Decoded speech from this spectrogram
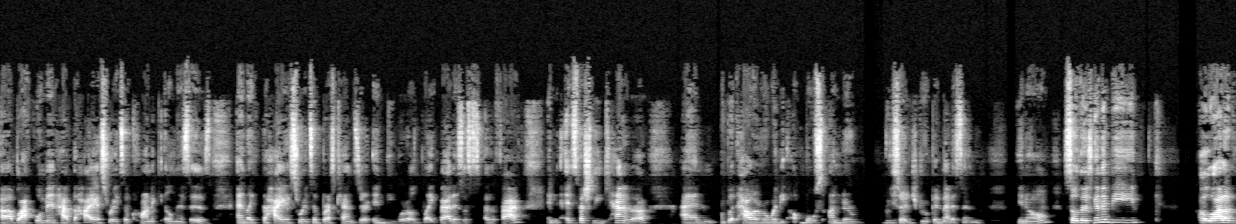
uh, Black women have the highest rates of chronic illnesses and like the highest rates of breast cancer in the world. Like that is a, a fact, and especially in Canada. And but however, we're the most under research group in medicine. You know, so there's gonna be a lot of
